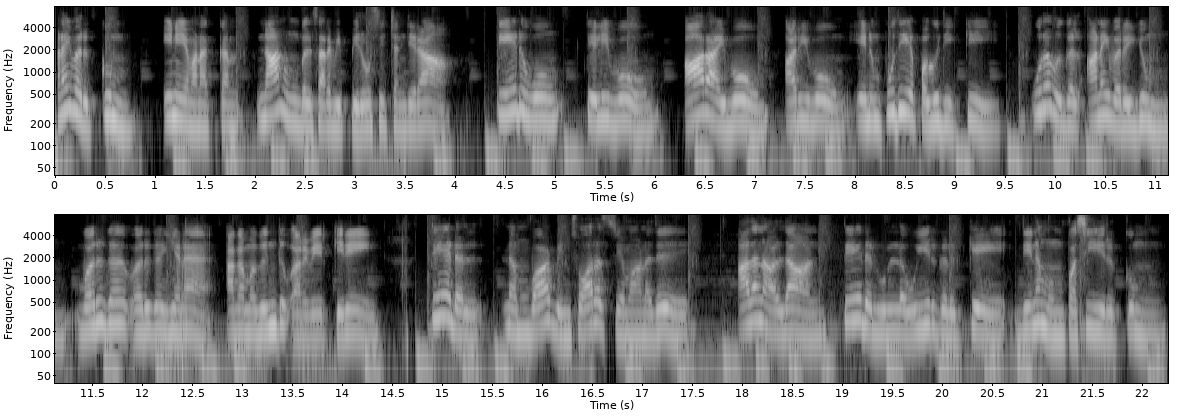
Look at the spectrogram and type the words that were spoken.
அனைவருக்கும் இனிய வணக்கம். நான் உங்கள் சரவி ரோசி சந்திரா தேடுவோம் தெளிவோம் ஆராய்வோம் அறிவோம் எனும் புதிய பகுதிக்கு உறவுகள் அனைவரையும் வருக வருக என அகமகிழ்ந்து வரவேற்கிறேன். தேடல் நம் வாழ்வின் சுவாரஸ்யமானது. அதனால்தான் தேடல் உள்ள உயிர்களுக்கே தினமும் பசி இருக்கும்.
